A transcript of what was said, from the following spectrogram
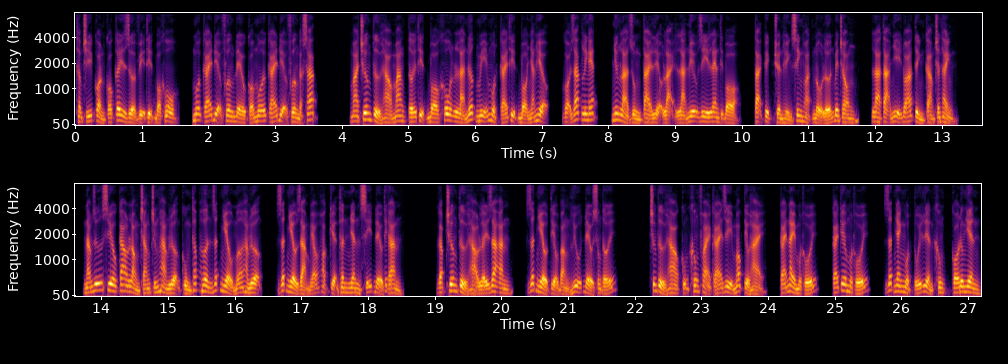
thậm chí còn có cây rửa vị thịt bò khô, mỗi cái địa phương đều có mỗi cái địa phương đặc sắc. Mà trương tử hào mang tới thịt bò khô là nước mỹ một cái thịt bò nhãn hiệu, gọi rác linh nhưng là dùng tài liệu lại là new zealand thịt bò, tại kịch truyền hình sinh hoạt nổ lớn bên trong, là tạ nhị đoá tình cảm chân thành. Nắm giữ siêu cao lòng trắng trứng hàm lượng cùng thấp hơn rất nhiều mỡ hàm lượng, rất nhiều giảm béo hoặc kiện thân nhân sĩ đều thích ăn. Gặp trương tử hào lấy ra ăn, rất nhiều tiểu bằng hữu đều xông tới. Trương tử hào cũng không phải cái gì móc tiểu hài, cái này một khối, cái kia một khối, rất nhanh một túi liền không có đương nhiên,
